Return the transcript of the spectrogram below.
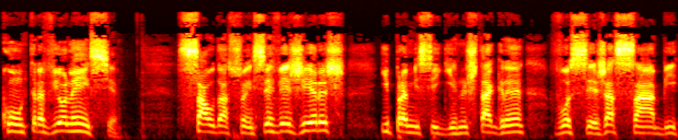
contra a violência. Saudações cervejeiras e para me seguir no Instagram, você já sabe,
